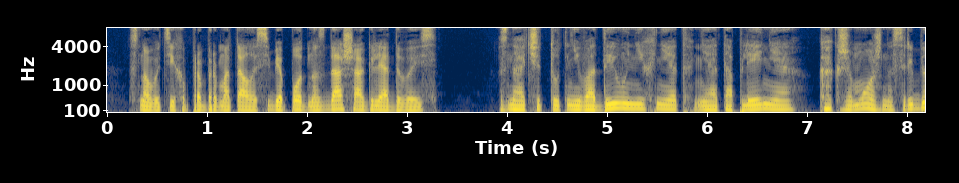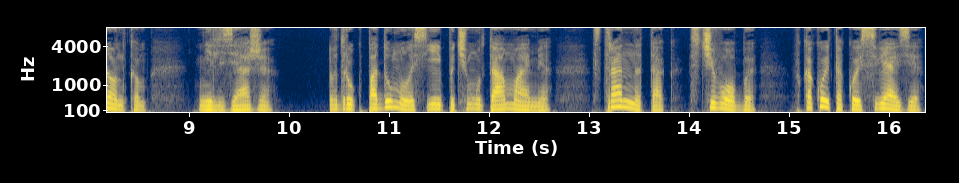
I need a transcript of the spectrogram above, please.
— снова тихо пробормотала себе под нос Даша, оглядываясь. Значит, тут ни воды у них нет, ни отопления. Как же можно с ребенком? Нельзя же. Вдруг подумалось ей почему-то о маме. Странно так, с чего бы? В какой такой связи?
